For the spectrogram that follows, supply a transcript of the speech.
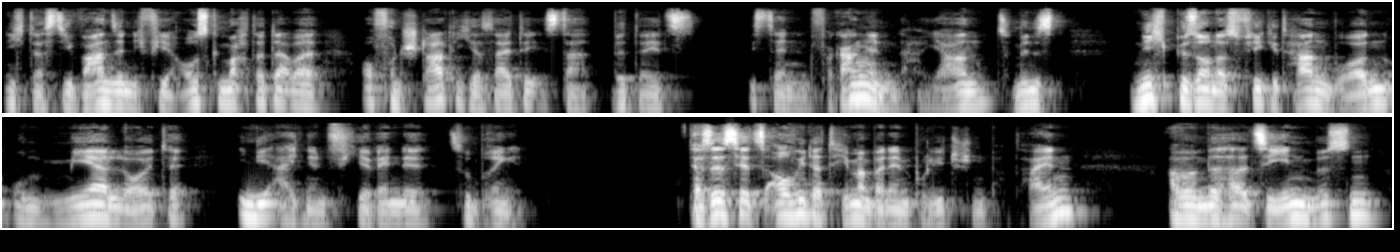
Nicht, dass die wahnsinnig viel ausgemacht hatte, aber auch von staatlicher Seite ist da, wird da jetzt, ist da in den vergangenen Jahren zumindest nicht besonders viel getan worden, um mehr Leute in die eigenen vier Wände zu bringen. Das ist jetzt auch wieder Thema bei den politischen Parteien, aber man wird halt sehen müssen,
